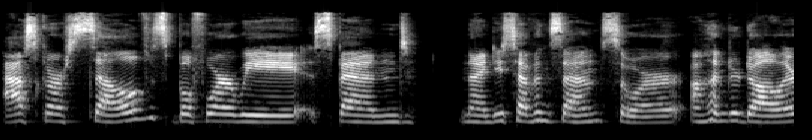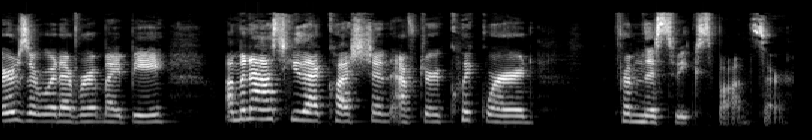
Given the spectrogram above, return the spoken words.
ask ourselves before we spend 97 cents or $100 or whatever it might be? I'm going to ask you that question after a quick word from this week's sponsor.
